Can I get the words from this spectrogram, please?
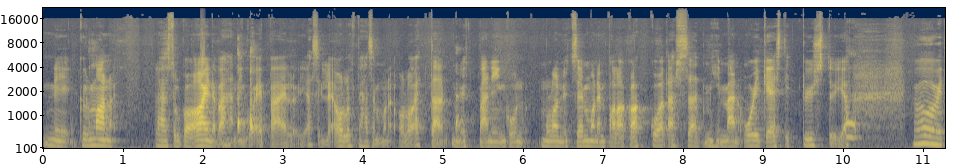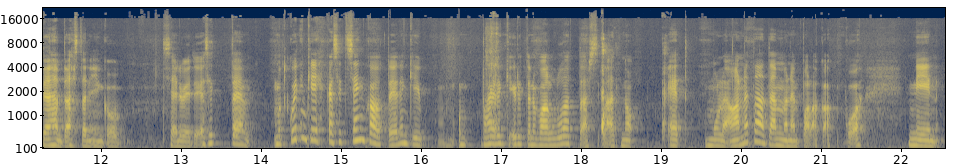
niin kyllä mä oon lähestulkoon aina vähän niin kuin epäillyt ja sille ollut vähän semmoinen olo, että nyt mä niin kuin, mulla on nyt semmoinen pala kakkua tässä, että mihin mä en oikeasti pysty ja oh, mitenhän tästä niin kuin selviytyy. Ja sitten, mutta kuitenkin ehkä sitten sen kautta jotenkin, vähän jotenkin yrittänyt vaan luottaa sillä, että no, että mulle annetaan tämmöinen pala kakkua, niin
